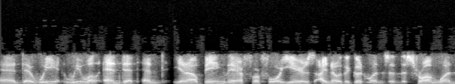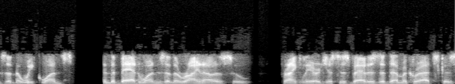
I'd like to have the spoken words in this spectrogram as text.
and uh, we we will end it. And you know, being there for four years, I know the good ones and the strong ones and the weak ones and the bad ones and the RINOs who, frankly, are just as bad as the Democrats because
